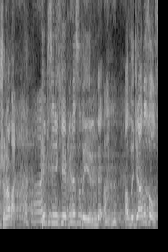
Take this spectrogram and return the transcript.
Şuna bak. Hepsinin keyfi nasıl da yerinde. Alacağınız olsun.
